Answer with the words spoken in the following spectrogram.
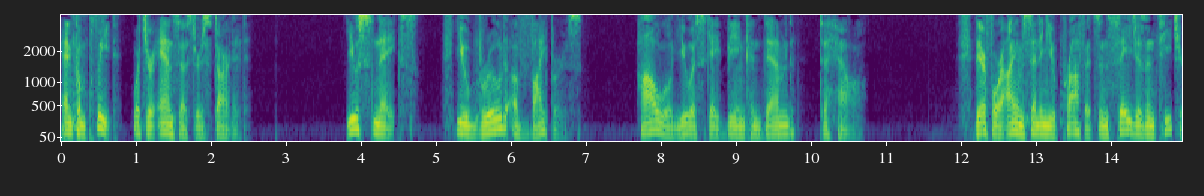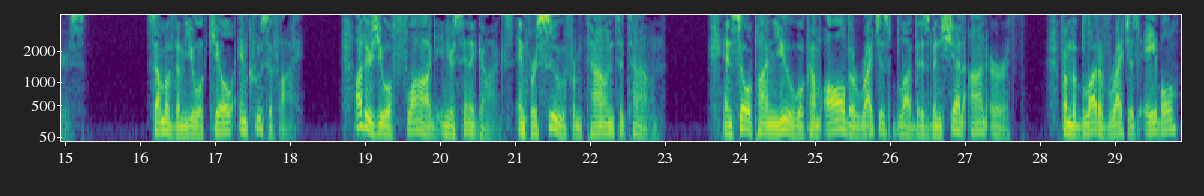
and complete what your ancestors started. You snakes you brood of vipers how will you escape being condemned to hell? Therefore i am sending you prophets and sages and teachers. Some of them you will kill and crucify. Others you will flog in your synagogues and pursue from town to town. And so upon you will come all the righteous blood that has been shed on earth from the blood of righteous abel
